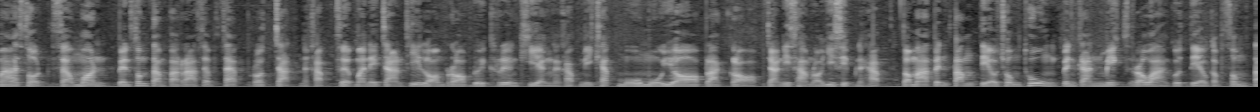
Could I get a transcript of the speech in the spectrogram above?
ม้าสดแซลมอน เป็นส้มตำปลาร้าแซ่บๆรสจัดนะครับ เสิร์ฟมาในจานที่ล้อมรอบด้วยเครื่องเคียงนะครับ มีแคบหมูหมูยอปลากรอบ จานนี้ 320 นะครับ ต่อมาเป็นตำเตี๋ยวชมทุ่ง เป็นการมิกซ์ระหว่างก๋วยเตี๋ยวกับส้มต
